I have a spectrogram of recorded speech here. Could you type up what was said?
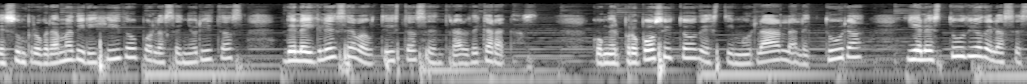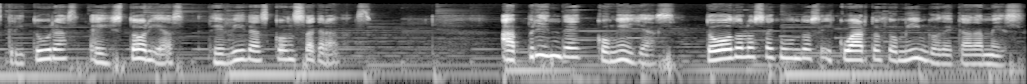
Es un programa dirigido por las señoritas de la Iglesia Bautista Central de Caracas, con el propósito de estimular la lectura y el estudio de las escrituras e historias de vidas consagradas. Aprende con ellas todos los segundos y cuartos domingos de cada mes.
